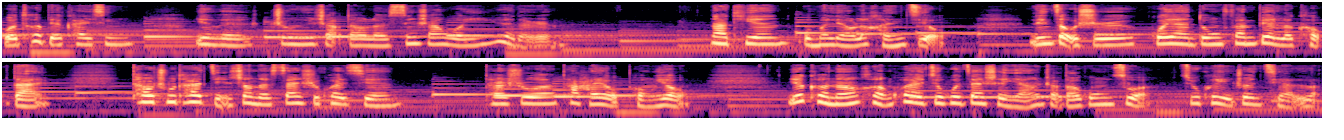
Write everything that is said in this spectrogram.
我特别开心，因为终于找到了欣赏我音乐的人。那天我们聊了很久，临走时，郭彦东翻遍了口袋，掏出他仅剩的三十块钱，他说他还有朋友，也可能很快就会在沈阳找到工作，就可以赚钱了。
